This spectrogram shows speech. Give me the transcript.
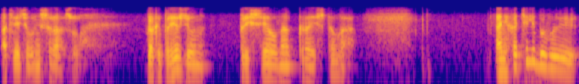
ответил не сразу. Как и прежде, он присел на край стола. А не хотели бы вы,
